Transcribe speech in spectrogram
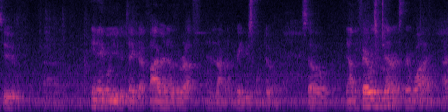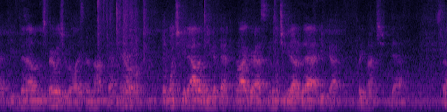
to enable you to take a five iron out of the rough and knock it on the green. You just won't do it. So now the fairways are generous. They're wide. Uh, if you've been out on these fairways, you realize they're not that narrow. But once you get out of them, you get that ryegrass, and once you get out of that, you've got pretty much death. So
